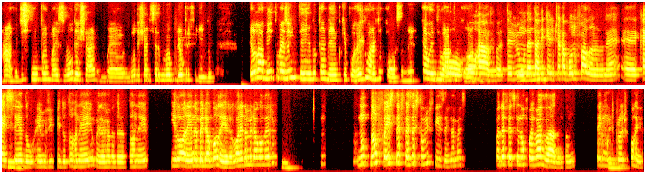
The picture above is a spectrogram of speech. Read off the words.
Rafa, desculpa, mas vou deixar, é, vou deixar de ser o meu, meu preferido. Eu lamento, mas eu entendo também, porque, porra, é o Eduardo Costa, né? É o Eduardo ô, Costa. Ô, Rafa, né? teve um detalhe que a gente acabou não falando, né? É, Caicedo, MVP do torneio, melhor jogadora do torneio, e Lorena, melhor goleira. Lorena, melhor goleira, não, não fez defesas tão difíceis, né? Mas foi uma defesa que não foi vazada, então tem muito para onde correr.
